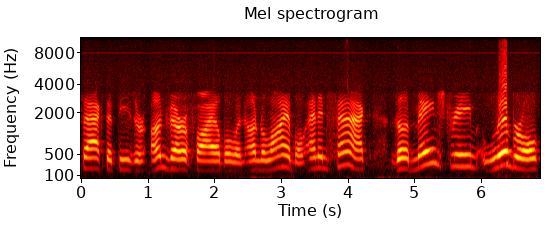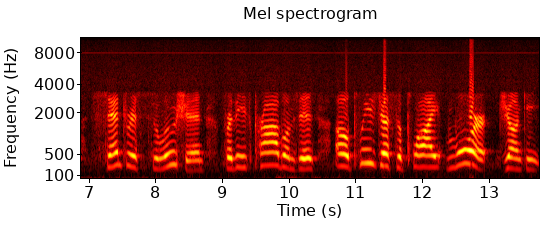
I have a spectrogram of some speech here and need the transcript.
fact that these are unverifiable and unreliable. And in fact, the mainstream liberal centrist solution for these problems is oh, please just supply more junky,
